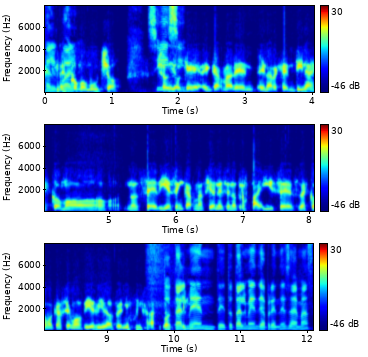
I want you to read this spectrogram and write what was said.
Tal No cual. es como mucho. Sí, Yo digo sí. que encarnar en, en Argentina es como, no sé, 10 encarnaciones en otros países. Es como que hacemos 10 vidas en una. Totalmente, totalmente. Aprendés además,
